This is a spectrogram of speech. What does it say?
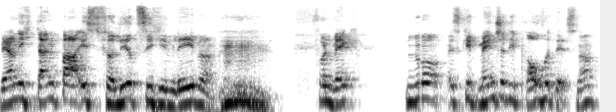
Wer nicht dankbar ist, verliert sich im Leben. Von weg. Nur, es gibt Menschen, die brauchen das. Ne?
